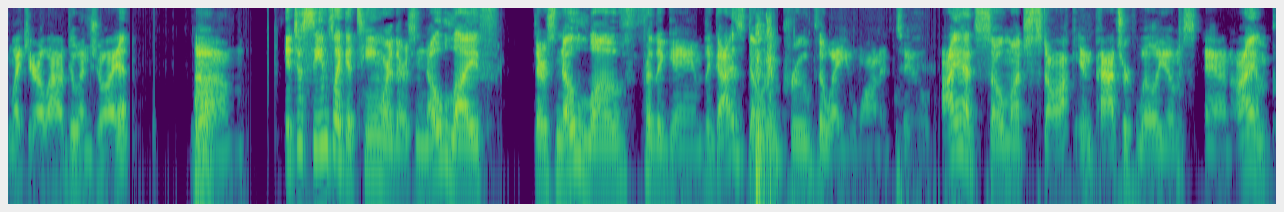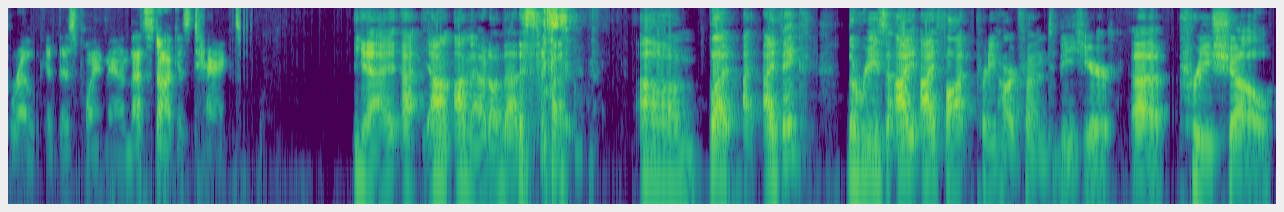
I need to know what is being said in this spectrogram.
like you're allowed to enjoy it. Yeah. Um, it just seems like a team where there's no life, there's no love for the game. The guys don't improve the way you wanted to. I had so much stock in Patrick Williams, and I am broke at this point, man. That stock is tanked. Yeah, I, am out on that as well. um, but I, I, think the reason I, I fought pretty hard for them to be here uh, pre-show.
